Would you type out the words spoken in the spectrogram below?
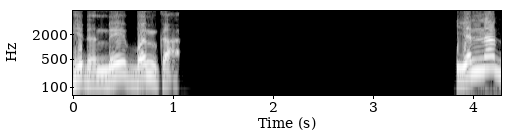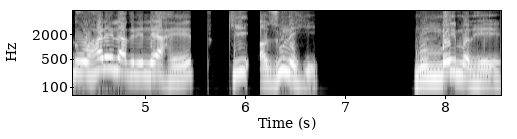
हे धंदे बंद करा. यांना डोहाळे लागलेले आहेत की अजूनही. मुंबईमध्ये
